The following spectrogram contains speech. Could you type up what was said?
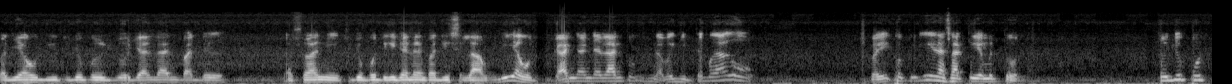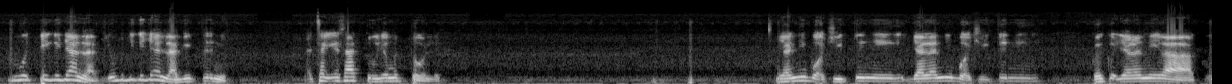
pada Yahudi, 72 jalan pada Nasrani, 73 jalan pada Islam. Dia yang wujudkan jalan-jalan tu nak bagi kita beraruk. Supaya kau pilihlah satu yang betul. 73 jalan, 73 jalan kita ni. Nak cari satu yang betul dia. Yang ni buat cerita ni, jalan ni buat cerita ni. Kau ikut jalan ni lah. Aku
